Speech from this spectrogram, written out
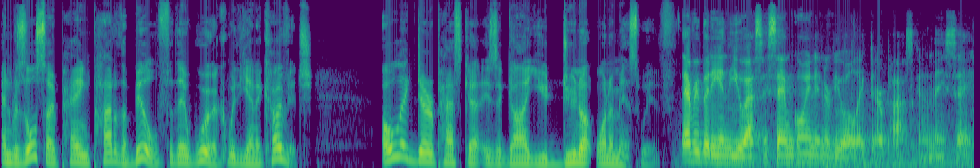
and was also paying part of the bill for their work with Yanukovych. Oleg Deripaska is a guy you do not want to mess with. Everybody in the US, I say, I'm going to interview Oleg Deripaska, and they say,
